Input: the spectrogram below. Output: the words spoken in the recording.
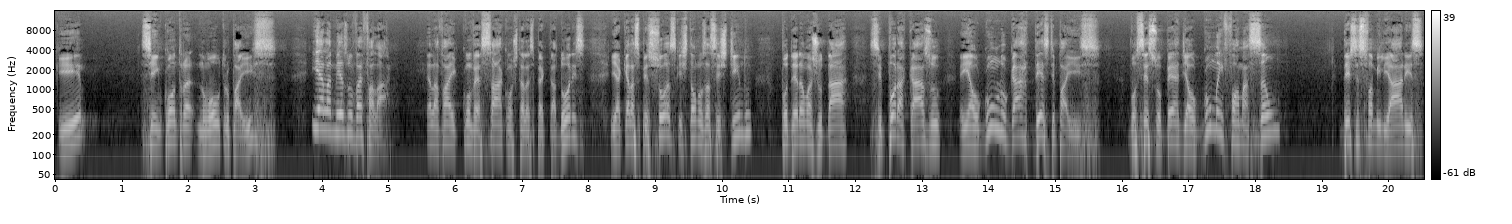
que se encontra num outro país e ela mesma vai falar. Ela vai conversar com os telespectadores e aquelas pessoas que estão nos assistindo poderão ajudar se por acaso em algum lugar deste país você souber de alguma informação destes familiares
